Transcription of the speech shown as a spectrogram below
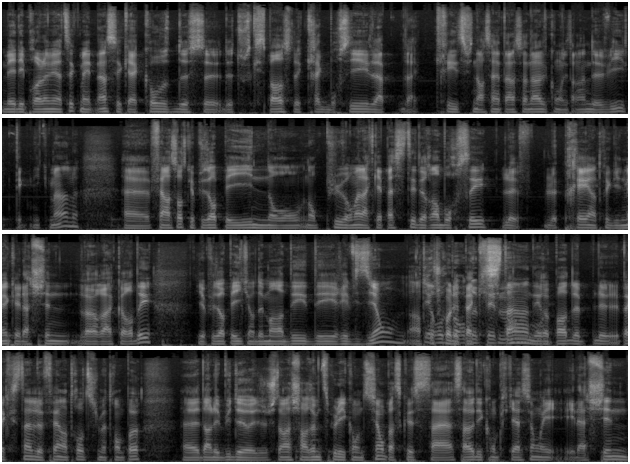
Mais les problématiques maintenant, c'est qu'à cause de, ce, de tout ce qui se passe, le crack boursier, la, crise financière internationale qu'on est en train de vivre techniquement, euh, fait en sorte que plusieurs pays n'ont plus vraiment la capacité de rembourser le, le, prêt, entre guillemets, que la Chine leur a accordé. Il y a plusieurs pays qui ont demandé des révisions, entre autres le Pakistan, des reports. le, Pakistan le fait, entre autres, si je ne me trompe pas, euh, dans le but de justement changer un petit peu les conditions parce que ça, ça a des complications et, et la Chine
